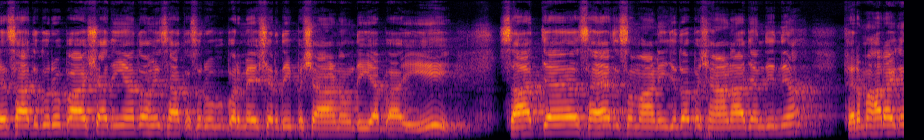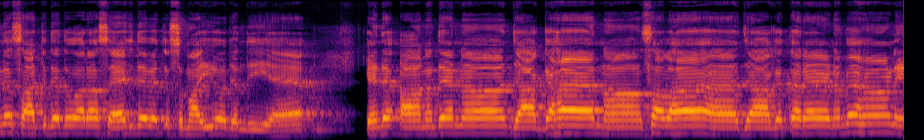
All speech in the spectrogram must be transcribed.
ਤੇ ਸਤਿਗੁਰੂ ਪਾਤਸ਼ਾਹ ਜੀਆਂ ਤੋਂ ਹੀ ਸਤ ਸਰੂਪ ਪਰਮੇਸ਼ਰ ਦੀ ਪਛਾਣ ਆਉਂਦੀ ਆ ਭਾਈ। ਸੱਚ, ਸਹਿਜ, ਸਮਾਣੀ ਜਦੋਂ ਪਛਾਣ ਆ ਜਾਂਦੀ ਨਾ ਫਿਰ ਮਹਾਰਾਜ ਕਹਿੰਦੇ ਸੱਚ ਦੇ ਦੁਆਰਾ ਸਹਿਜ ਦੇ ਵਿੱਚ ਸਮਾਈ ਹੋ ਜਾਂਦੀ ਹੈ ਕਹਿੰਦੇ ਆਨੰਦ ਨਾ ਜਾਗ ਹੈ ਨਾ ਸਭ ਹੈ ਜਾਗਤ ਰਹਿਣ ਬਿਹਾਣੇ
